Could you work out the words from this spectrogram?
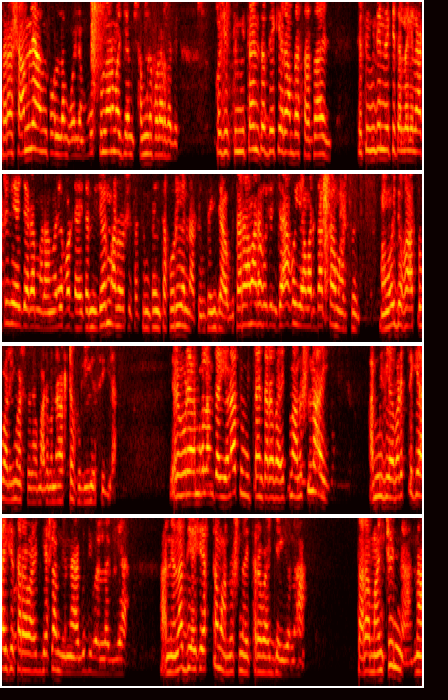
তারা সামনে আমি পড়লাম বললাম ও সোনার মাঝে আমি সামনে পড়ার কাজে কইছি তুমি তাই তো দেখে আমরা চাচাই তো তুমি দিন কিতা লাগে লাঠি দিয়ে যারা মারামারি হটাই তা নিজের মানুষ এটা তুমি তাই তা করিও না তুমি তাই যাও। তারা আমার কইছেন যা কই আমার ডাক্তার মারছে। ওই দেখো হাত বাড়ি মারছে আমার মানে একটা খুলি গেছি গিয়া। এরপরে আমি বললাম, যাইও না, তুমি তাই তারা বাড়িতে মানুষ নাই। আমি বিয়া বাড়ির থেকে আইসে তারা বাড়িতে গেছিলাম নেনা আগু দিবার লাগিয়া। আর নেনা দিয়ে একটা মানুষ নাই তারা বাড়িতে যাইও না। তারা মানছেন না না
